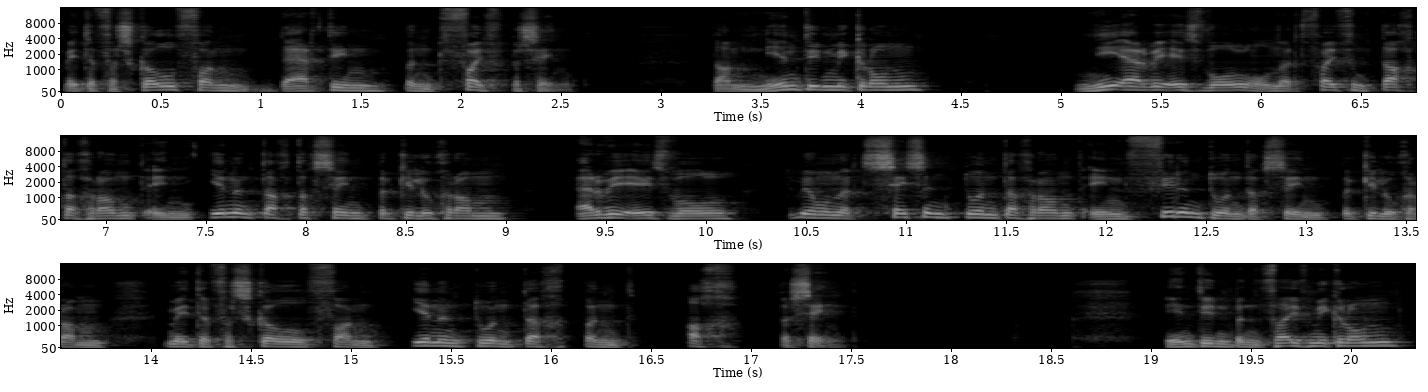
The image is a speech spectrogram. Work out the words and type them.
met 'n verskil van 13.5%. Dan 19 mikron nie RWS wol R185.81 per kilogram, RWS wol R226.24 per kilogram met 'n verskil van 21.8%. 19.5 mikron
